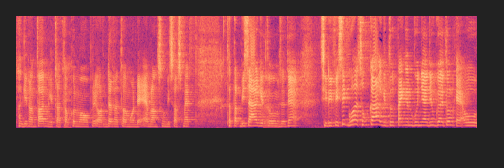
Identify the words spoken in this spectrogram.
lagi nonton gitu ataupun mau pre-order atau mau DM langsung di sosmed tetap bisa gitu. Maksudnya CD fisik gue suka gitu pengen punya juga itu kayak oh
